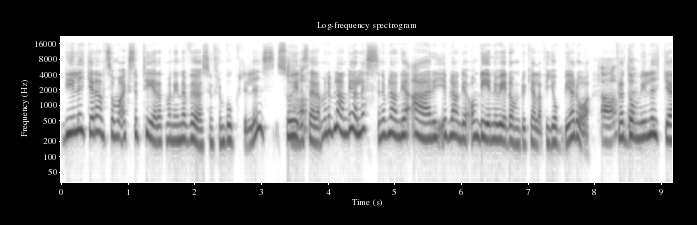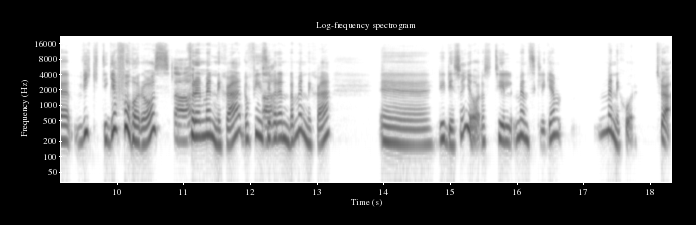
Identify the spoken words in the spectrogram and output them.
det är likadant som att acceptera att man är nervös inför en bokrelease. Så är Ja. det så här, men ibland är jag ledsen, ibland är jag arg, ibland är jag, om det nu är de du kallar för jobbiga då. ja. För att de är lika viktiga för oss, Ja. för en människa. De finns i varenda människa. Eh, det är det som gör oss till mänskliga människor, tror jag.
